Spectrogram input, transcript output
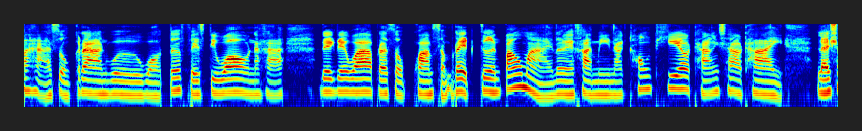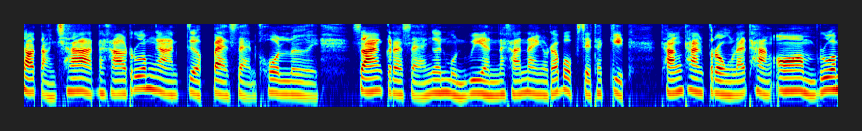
มหาสงกรานต์เวิร์วอเตอร์เฟสติวัลนะคะ เรียกได้ว่าประสบความสำเร็จเกินเป้าหมายเลยค่ะ มีนักท่องเที่ยวทั้งชาวไทย และชาวต่างชาตินะคะ ร่วมงานเกือบ 8 0 0 0 0 0คนเลย สร้างกระแสเงินหมุนเวียนนะคะ ในระบบเศรษฐกิจทั้งทางตรงและทางอ้อมร่วม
